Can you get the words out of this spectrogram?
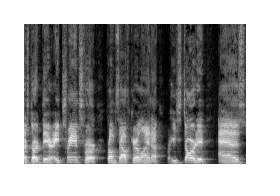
to start there, a transfer from South Carolina, where he started as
